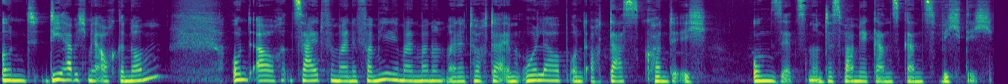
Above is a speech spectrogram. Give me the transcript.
Und die habe ich mir auch genommen und auch Zeit für meine Familie, meinen Mann und meine Tochter im Urlaub. Und auch das konnte ich umsetzen. Und das war mir ganz, ganz wichtig.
